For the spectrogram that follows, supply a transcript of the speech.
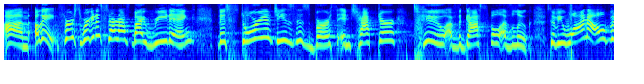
Um, okay, first, we're going to start off by reading the story of Jesus' birth in chapter 2 of the Gospel of Luke. So if you want to open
